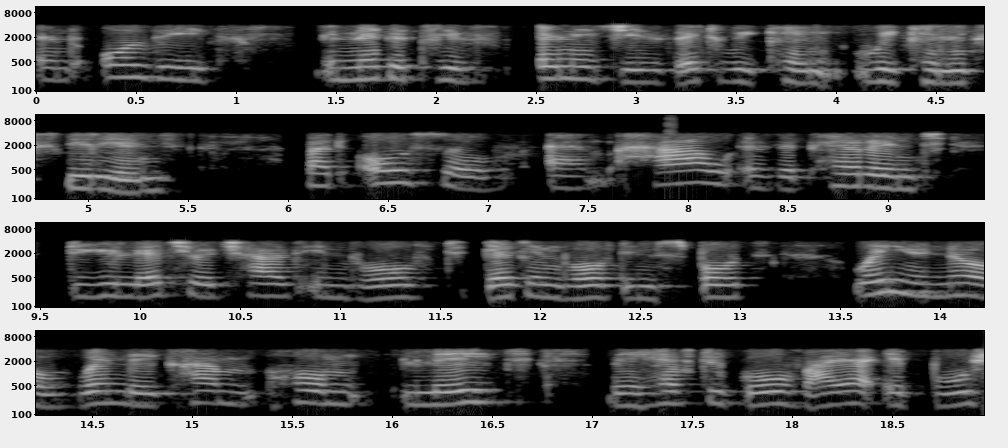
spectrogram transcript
and all the negative energies that we can we can experience. But also, um, how as a parent do you let your child involved get involved in sports when you know when they come home late they have to go via a bush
